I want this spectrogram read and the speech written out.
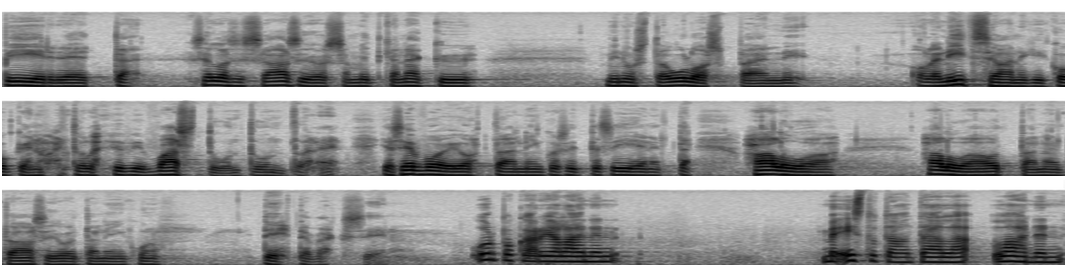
piirre, että sellaisissa asioissa, mitkä näkyy minusta ulospäin, niin olen itse ainakin kokenut, että olen hyvin vastuuntuntoinen. Ja se voi johtaa niin kuin sitten siihen, että haluaa, haluaa ottaa näitä asioita niin kuin tehtäväkseen. Urpo Karjalainen, me istutaan täällä Lahden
